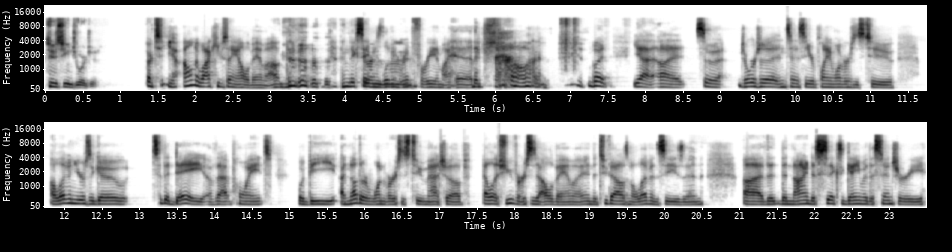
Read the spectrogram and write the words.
Tennessee and Georgia. Or t- yeah, I don't know why I keep saying Alabama. Nick Saban's living rent free in my head. um, but yeah, uh, so Georgia and Tennessee are playing one versus two. Eleven years ago, to the day of that point, would be another one versus two matchup: LSU versus Alabama in the 2011 season. Uh, the the nine to six game of the century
